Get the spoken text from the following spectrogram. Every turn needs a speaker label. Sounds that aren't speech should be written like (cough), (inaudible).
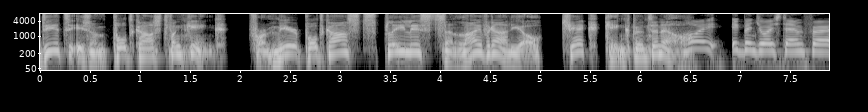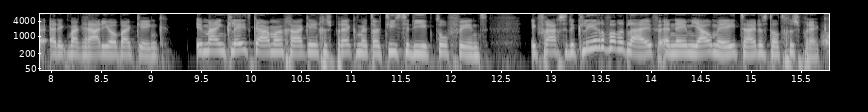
Speaker 1: Dit is een podcast van Kink. Voor meer podcasts, playlists en live radio, check kink.nl.
Speaker 2: Hoi, ik ben Joy Stamfer en ik maak radio bij Kink. In mijn kleedkamer ga ik in gesprek met artiesten die ik tof vind. Ik vraag ze de kleren van het lijf en neem jou mee tijdens dat gesprek.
